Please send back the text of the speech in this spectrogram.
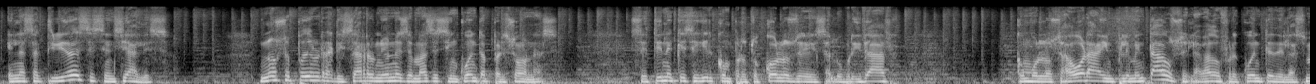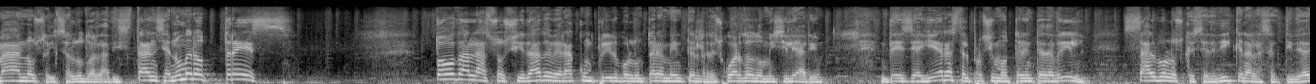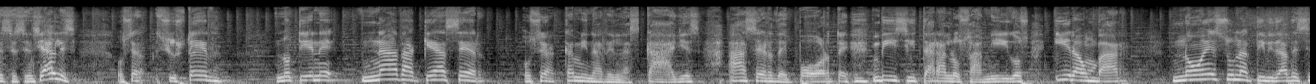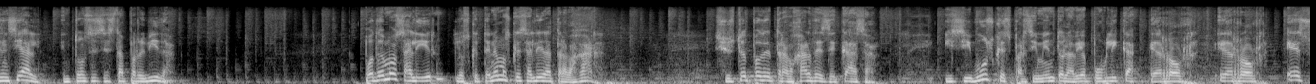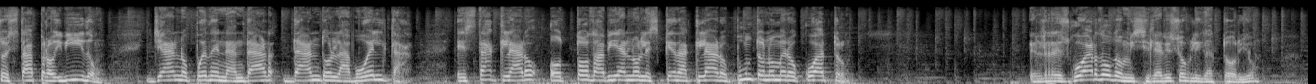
en las actividades esenciales no se pueden realizar reuniones de más de 50 personas. Se tiene que seguir con protocolos de salubridad, como los ahora implementados, el lavado frecuente de las manos, el saludo a la distancia. Número tres, toda la sociedad deberá cumplir voluntariamente el resguardo domiciliario desde ayer hasta el próximo 30 de abril, salvo los que se dediquen a las actividades esenciales. O sea, si usted no tiene nada que hacer O sea, caminar en las calles, hacer deporte, visitar a los amigos, ir a un bar, no es una actividad esencial, entonces está prohibida. Podemos salir los que tenemos que salir a trabajar. Si usted puede trabajar desde casa y si busca esparcimiento en la vía pública, error, error. Eso está prohibido. Ya no pueden andar dando la vuelta. ¿Está claro o todavía no les queda claro? Punto número cuatro. El resguardo domiciliario es obligatorio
